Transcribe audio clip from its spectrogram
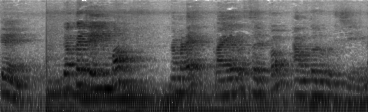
ten ഇതൊക്കെ ചെയ്യുമ്പോൾ നമ്മുടെ വയറ് സ്വല്പം അകത്തോട് പിടിച്ച് ചെയ്യണേ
